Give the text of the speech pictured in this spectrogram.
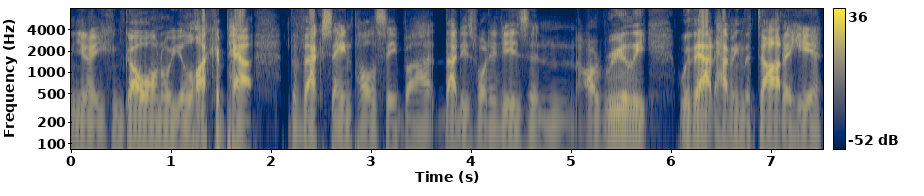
you know, you can go on all you like about the vaccine policy, but that is what it is. And I really, without having the data here,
